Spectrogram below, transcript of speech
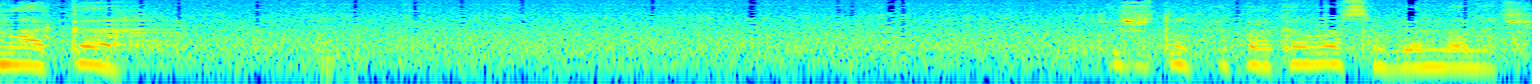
Однако... Ты же тут припарковаться, блин, на ночь.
